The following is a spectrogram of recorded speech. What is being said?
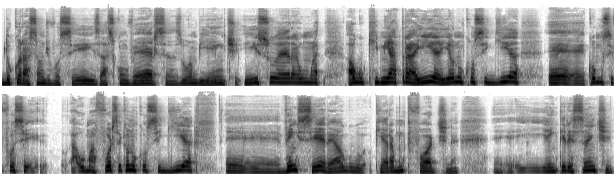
do coração de vocês, as conversas, o ambiente. E isso era uma, algo que me atraía e eu não conseguia, é, é como se fosse uma força que eu não conseguia é, é, vencer, é algo que era muito forte, né? É, e é interessante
